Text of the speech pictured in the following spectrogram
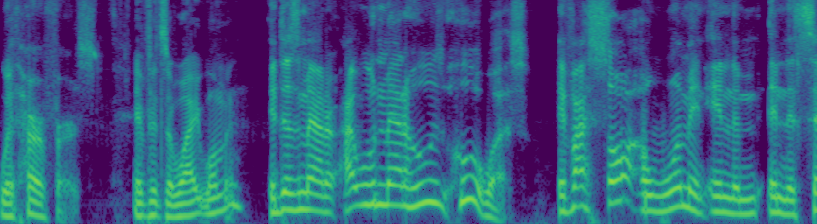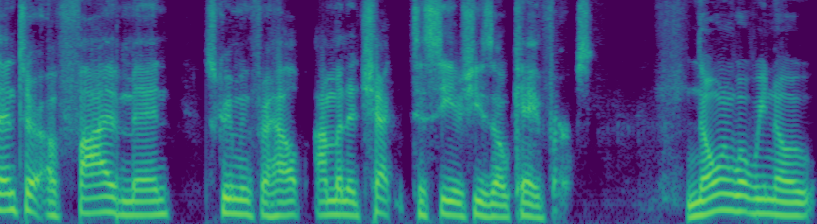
with her first. If it's a white woman, It doesn't matter. I wouldn't matter who who it was. If I saw a woman in the in the center of five men screaming for help, I'm gonna check to see if she's okay first. knowing what we know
